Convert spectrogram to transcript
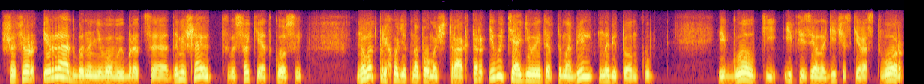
Шофер и рад бы на него выбраться, домешают высокие откосы. Но вот приходит на помощь трактор и вытягивает автомобиль на бетонку. Иголки и физиологический раствор,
